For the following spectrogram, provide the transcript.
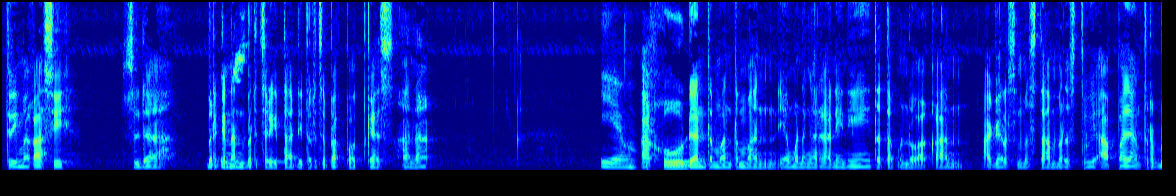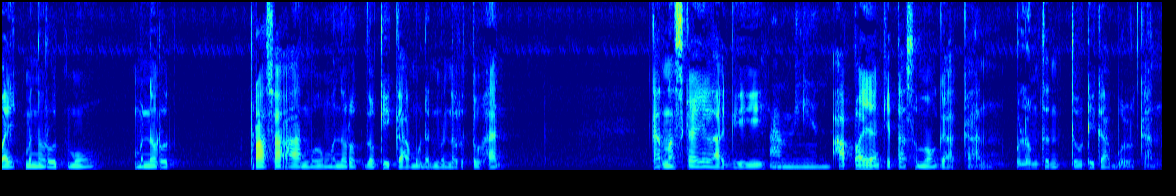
terima kasih sudah berkenan bercerita di Tercepak Podcast, Hana. Iya. Aku dan teman-teman yang mendengarkan ini tetap mendoakan agar semesta merestui apa yang terbaik menurutmu, menurut perasaanmu, menurut logikamu, dan menurut Tuhan. Karena sekali lagi, Amin. apa yang kita semogakan belum tentu dikabulkan.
